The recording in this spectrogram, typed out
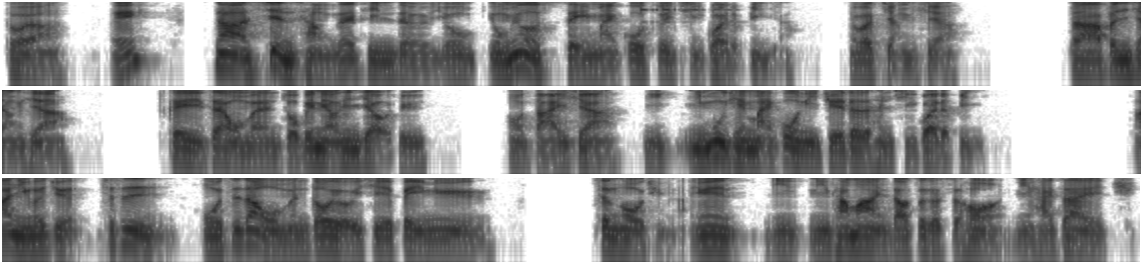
对啊。哎，那现场在听的有有没有谁买过最奇怪的币啊？要不要讲一下？大家分享一下，可以在我们左边聊天交友区哦打一下你你目前买过你觉得很奇怪的币啊？你会觉得就是我知道我们都有一些被虐症候群啊，因为你你他妈你到这个时候你还在去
